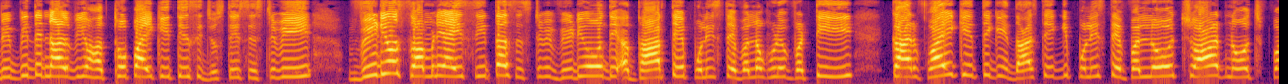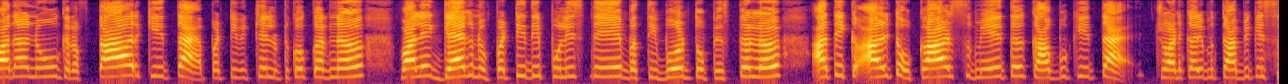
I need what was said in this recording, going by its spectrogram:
ਬੀਬੀ ਦੇ ਨਾਲ ਵੀ ਹੱਥੋਂ ਪਾਈ ਕੀਤੀ ਸੀ ਜਿਸ ਤੇ ਸਿਸਟਮੀ ਵੀਡੀਓ ਸਾਹਮਣੇ ਆਈ ਸੀ। ਤਾਂ ਸਿਸਟਵੀ ਵੀਡੀਓ ਦੇ ਆਧਾਰ ਤੇ ਪੁਲਿਸ ਦੇ ਵੱਲੋਂ ਹੁਣ ਵੱਡੀ ਕਾਰਵਾਈ ਕੀਤੀ ਗਈ। ਦੱਸਦੇ ਕਿ ਪੁਲਿਸ ਦੇ ਵੱਲੋਂ ਚਾਰ ਨੌਜਵਾਨਾਂ ਨੂੰ ਗ੍ਰਿਫਤਾਰ ਕੀਤਾ ਹੈ। ਪੱਟੀ ਵਿਖੇ ਲੁੱਟਖੋ ਕਰਨ ਵਾਲੇ ਗੈਂਗ ਨੂੰ ਪੱਟੀ ਦੀ ਪੁਲਿਸ ਨੇ 32 ਬੋਰ ਤੋਂ ਪਿਸਤਲ ਅਤੇ ਇੱਕ ਆਲਟੋ ਕਾਰ ਸਮੇਤ ਕਾਬੂ ਕੀਤਾ ਹੈ। ਜਾਣਕਾਰੀ ਮੁਤਾਬਿਕ ਇਸ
